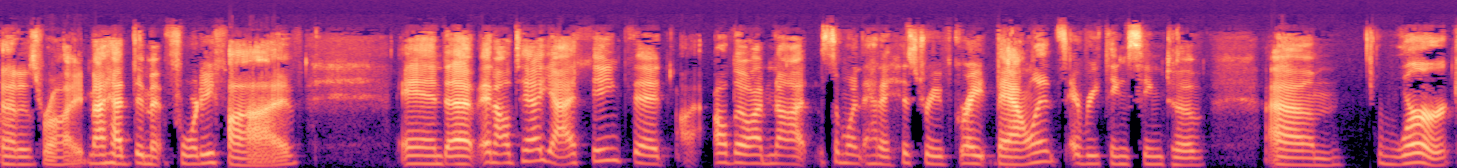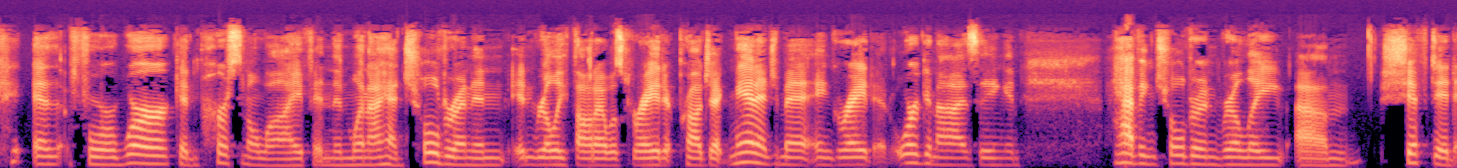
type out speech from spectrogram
That is right. And I had them at 45. And uh, and I'll tell you, I think that uh, although I'm not someone that had a history of great balance, everything seemed to um, work as, for work and personal life. And then when I had children and, and really thought I was great at project management and great at organizing and having children really um, shifted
